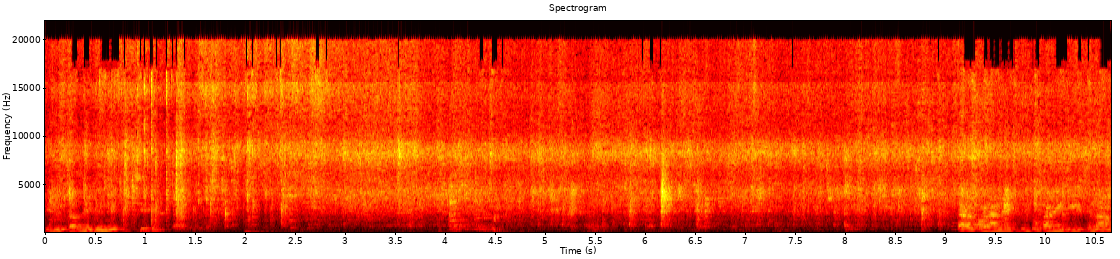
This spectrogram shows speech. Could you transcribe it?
ডিমটা ভেজে নিচ্ছি। তারপরে আমি একটু দোকানে গিয়েছিলাম।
